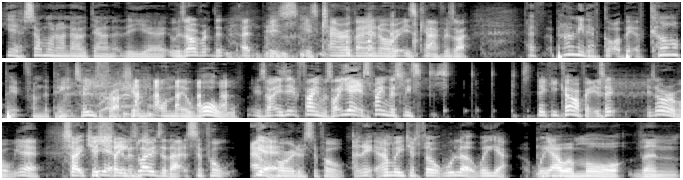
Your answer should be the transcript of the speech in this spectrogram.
"Yeah, someone I know down at the uh, it was over at, the, at his his caravan or at his cafe was like." They've, apparently, they've got a bit of carpet from the pink toothbrush in, on their wall. He's like, "Is it famous?" Like, yeah, it's famously st- sticky carpet. Is it? It's horrible. Yeah. So it just yeah, there was loads of that support, Yeah. outpouring of support. and it, and we just thought, well, look, we we owe them more than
